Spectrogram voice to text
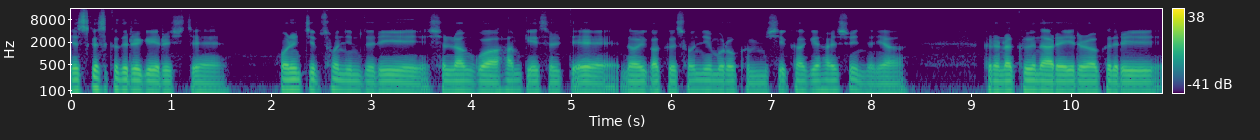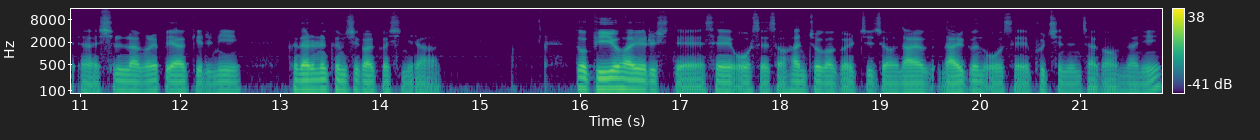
예수께서 그들에게 이르시되 혼인집 손님들이 신랑과 함께 있을 때 너희가 그 손님으로 금식하게 할 수 있느냐? 그러나 그 날에 이르러 그들이 아, 신랑을 빼앗기리니 그날에는 금식할 것이니라. 또 비유하여 이르시되 새 옷에서 한 조각을 찢어 낡은 옷에 붙이는 자가 없나니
